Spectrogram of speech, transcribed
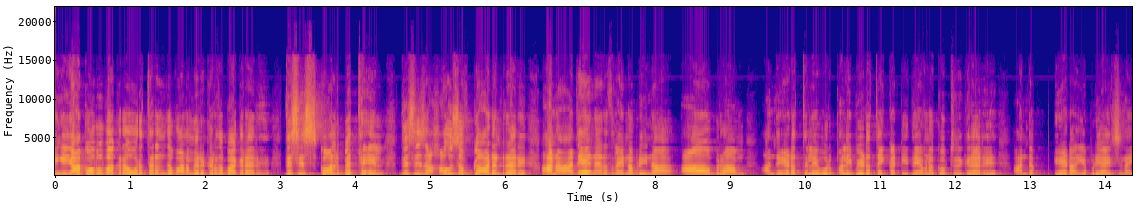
இங்க யாக்கோபு பார்க்கிற ஒரு திறந்த வானம் இருக்கிறத பார்க்கிறாரு. This is called Bethel this is a house of காட்ன்றாரு ஆனா அதே நேரத்தில் என்ன அப்படின்னா ஆப்ராம் அந்த இடத்துல ஒரு பலிபீடத்தை கட்டி தேவனை கூப்பிட்டு இருக்கிறாரு அந்த இடம் எப்படி ஆயிடுச்சுன்னா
